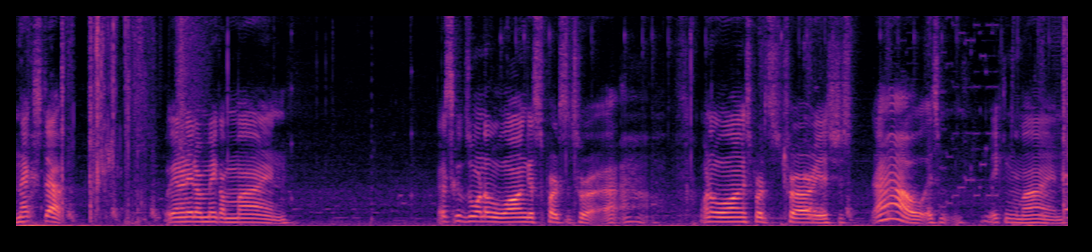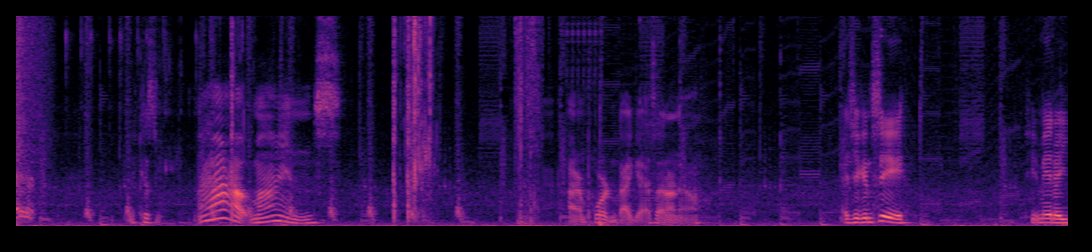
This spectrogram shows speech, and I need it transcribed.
Next up, we're gonna need to make a mine. That's 'cause one of the longest parts of Terraria. One of the longest parts of Terraria is just ow. Is making a mine. Because ow mines are important, I guess. I don't know. As you can see, He made a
